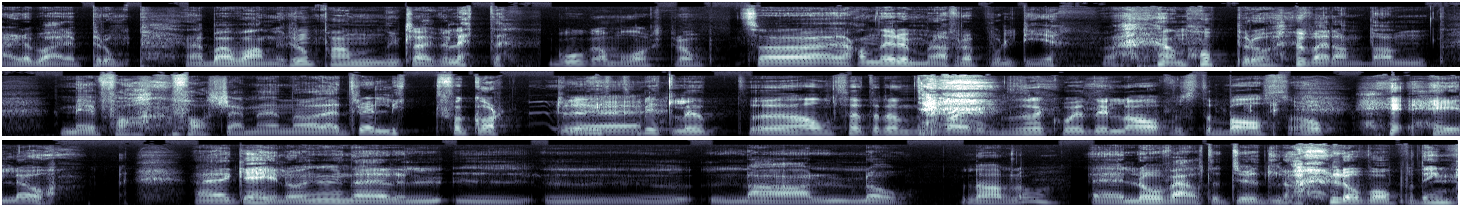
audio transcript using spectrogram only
er det bare promp. Det er bare vanlig promp. Han klarer ikke å lette. God gammeldags promp. Så han rømmer da fra politiet. Han hopper over verandaen med fall fallskjermen, og det tror jeg er litt for kort. Litt, eh, bitte litt. eh, Han setter en verdensrekord i laveste basehopp. Halo. Nei, ikke Halo engang. Det er l- l- Lalo. Eh, low altitude, low, low opening.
